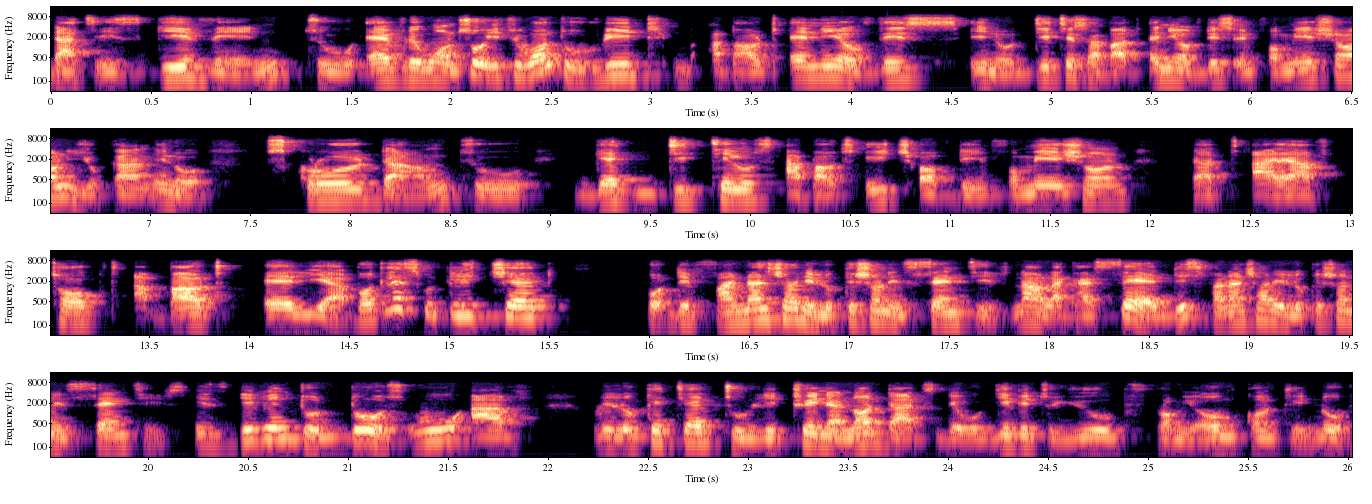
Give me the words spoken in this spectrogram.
that is given to everyone. So if you want to read about any of this, you know, details about any of this information, you can, you know, scroll down to get details about each of the information that I have talked about earlier. But let's quickly check for the financial relocation incentive. Now, like I said, this financial relocation incentives is given to those who have relocated to Lithuania, not that they will give it to you from your own country. No,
